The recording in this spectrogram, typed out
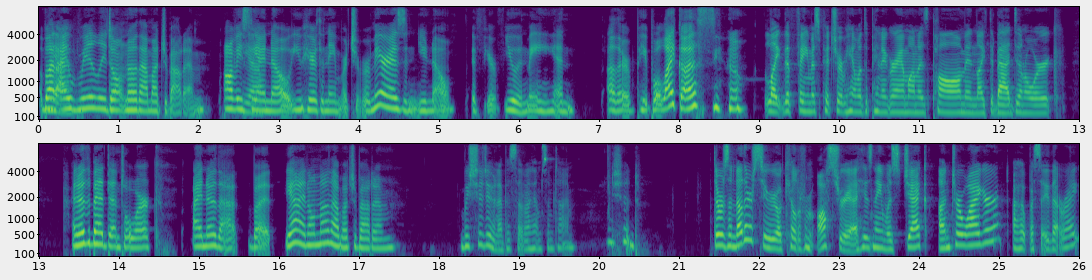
but I really don't know that much about him. Obviously, Yeah. I know you hear the name Richard Ramirez, and you know if you're you and me and other people like us, you know. Like the famous picture of him with the pentagram on his palm and like the bad dental work. I know the bad dental work. I know that, but yeah, I don't know that much about him. We should do an episode on him sometime. You should. There was another serial killer from Austria. His name was Jack Unterweger. I hope I say that right.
